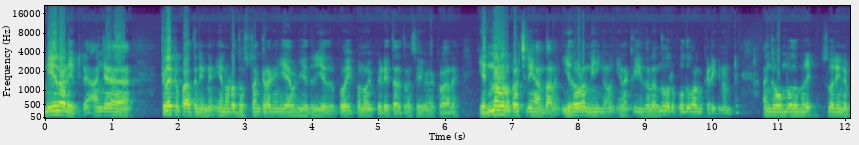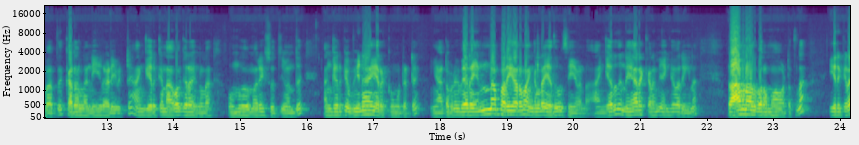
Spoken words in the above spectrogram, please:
நீராடிட்டு அங்கே கிழக்கு பார்த்து நின்று என்னோட துஷ்டம் கிரகம் ஏவலி எதிரி எதிர்ப்பு வைப்பு நோய் பிடி தரத்திரம் செய்வனக்குறாரு என்ன ஒரு பிரச்சனையாக இருந்தாலும் இதோட நீங்களும் எனக்கு இதுலேருந்து ஒரு பொது வாழ்வு கிடைக்கணும்ட்டு அங்கே ஒம்பது முறை சூரியனை பார்த்து கடலில் நீராடி விட்டு அங்கே இருக்க நவகிரகங்களை ஒம்பது முறை சுற்றி வந்து அங்கே இருக்க விநாயகரை கும்பிட்டுட்டு நீங்கள் ஆட்டோமேட்டிக் வேறு என்ன பரிகாரமோ அங்கெல்லாம் எதுவும் செய்ய வேண்டாம். அங்கேருந்து நேர கிளம்பி எங்கே வரீங்கன்னா ராமநாதபுரம் மாவட்டத்தில் இருக்கிற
